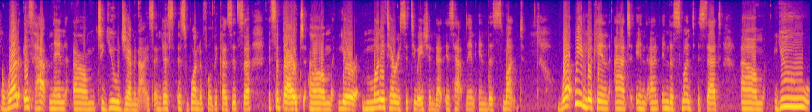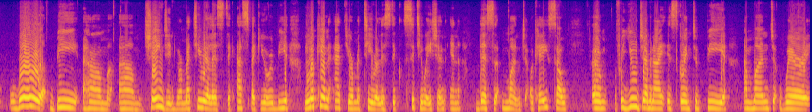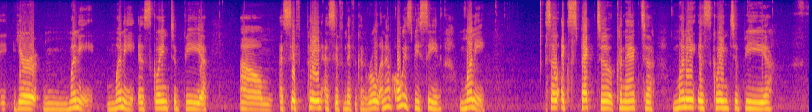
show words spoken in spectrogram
what is happening um, to you, Geminis? And this is wonderful because it's a, it's about um, your monetary situation that is happening in this month. What we're looking at in in this month is that um, you will be um, um, changing your materialistic aspect. You will be looking at your materialistic situation in this month. Okay, so um, for you, Gemini, it's going to be a month where your money money is going to be um, as if playing a significant role. And I've always been seeing money so expect to connect money is going to be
